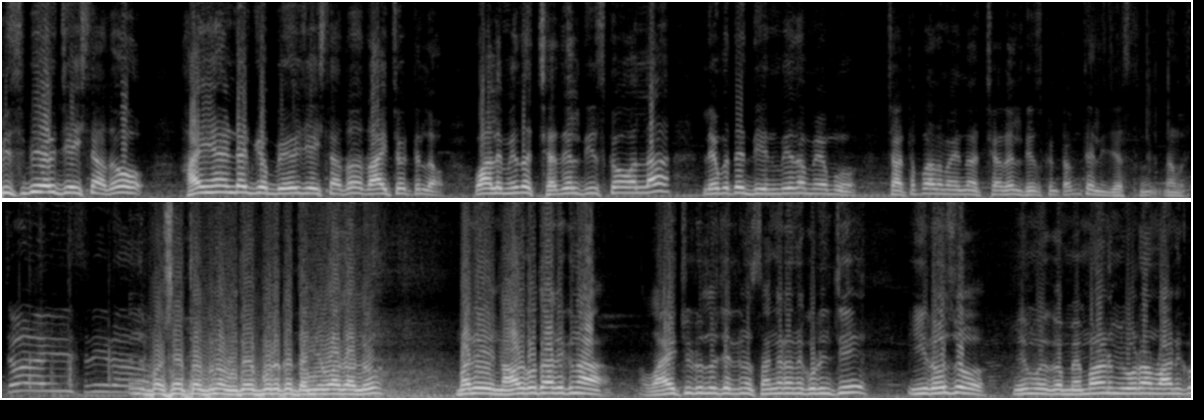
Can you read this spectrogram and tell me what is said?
మిస్బిహేవ్ చేసినారో హై హ్యాండెడ్గా బిహేవ్ చేసినారో రాయచోటిలో వాళ్ళ మీద చర్యలు తీసుకోవాలా? లేకపోతే దీని మీద మేము చట్టపరమైన చర్యలు తీసుకుంటామని తెలియజేస్తుంది. నమస్తే. పరిషత్ తరఫున ఉదయపూర్వక ధన్యవాదాలు. మరి నాలుగో తారీఖున రాయచూడులో జరిగిన సంఘటన గురించి ఈరోజు మేము మెమరాండం ఇవ్వడం రానికి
